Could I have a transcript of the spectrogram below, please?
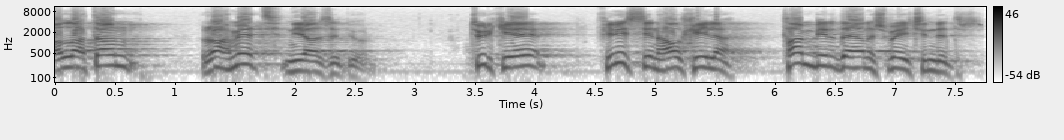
Allah'tan rahmet niyaz ediyorum. Türkiye Filistin halkıyla tam bir dayanışma içindedir.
